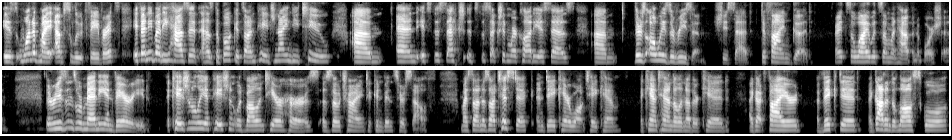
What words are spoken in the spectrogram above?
is one of my absolute favorites. If anybody has it, has the book, it's on page 92. Um, and it's the section it's the section where Claudia says, um, there's always a reason, she said. Define good. Right. So why would someone have an abortion? The reasons were many and varied. Occasionally, a patient would volunteer hers as though trying to convince herself. My son is autistic and daycare won't take him. I can't handle another kid. I got fired, evicted. I got into law school.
